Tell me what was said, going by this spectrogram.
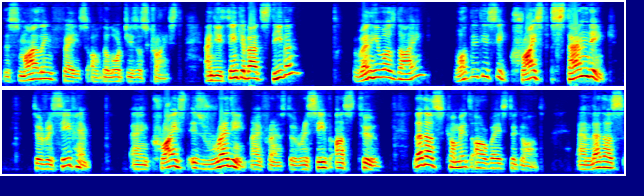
The smiling face of the Lord Jesus Christ. And you think about Stephen when he was dying, what did he see? Christ standing to receive him. And Christ is ready, my friends, to receive us too. Let us commit our ways to God and let us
